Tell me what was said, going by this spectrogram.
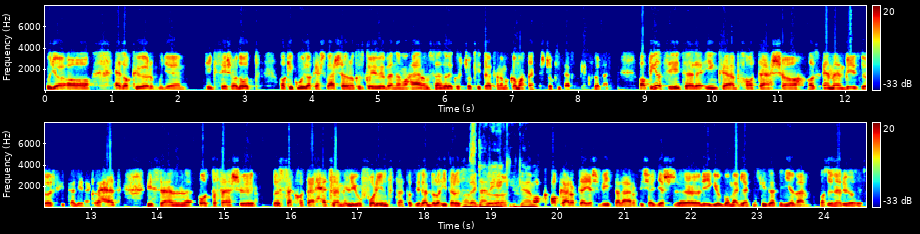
Ugye a, ez a kör ugye fix és adott, akik új lakást vásárolnak, azok a jövőben nem a 3%-os csokhitelt, hanem a kamatmentes csokhitelt fogják fölvenni. A piaci hitelre inkább hatása az MNB zöld hitelének lehet, hiszen ott a felső összeghatár 70 millió forint, tehát azért ebből a hitelösszegből igen. akár a teljes vételárat is egyes légiókban meg lehetne fizetni. Nyilván az önerő az egy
